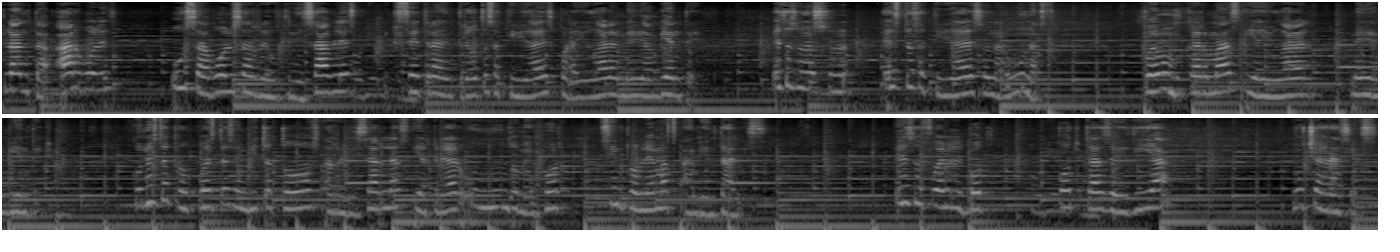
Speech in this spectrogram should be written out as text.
planta árboles, usa bolsas reutilizables, etc., entre otras actividades para ayudar al medio ambiente. Estas, son estas actividades son algunas. Podemos buscar más y ayudar al medio ambiente. Con estas propuestas invito a todos a realizarlas y a crear un mundo mejor sin problemas ambientales. Eso fue el podcast de hoy día. Muchas gracias.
